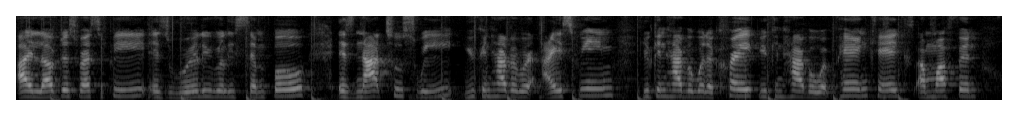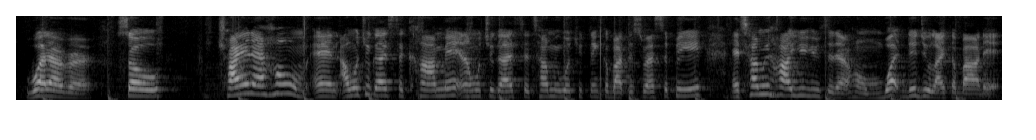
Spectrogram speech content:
I love this recipe. It's really, really simple. It's not too sweet. You can have it with ice cream. You can have it with a crepe. You can have it with pancakes, a muffin, whatever. So try it at home and I want you guys to comment and I want you guys to tell me what you think about this recipe and tell me how you use it at home. What did you like about it?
